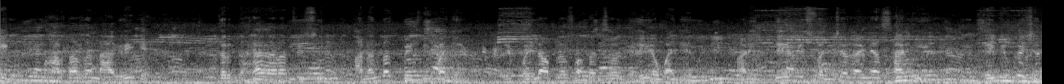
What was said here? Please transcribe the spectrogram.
एक भारताचा नागरिक आहे तर घराघरात ती सूर आनंदात पेटली पाहिजे हे पहिलं आपलं स्वतःचं ध्येय पाहिजे आणि ते मी स्वच्छ करण्यासाठी एज्युकेशन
